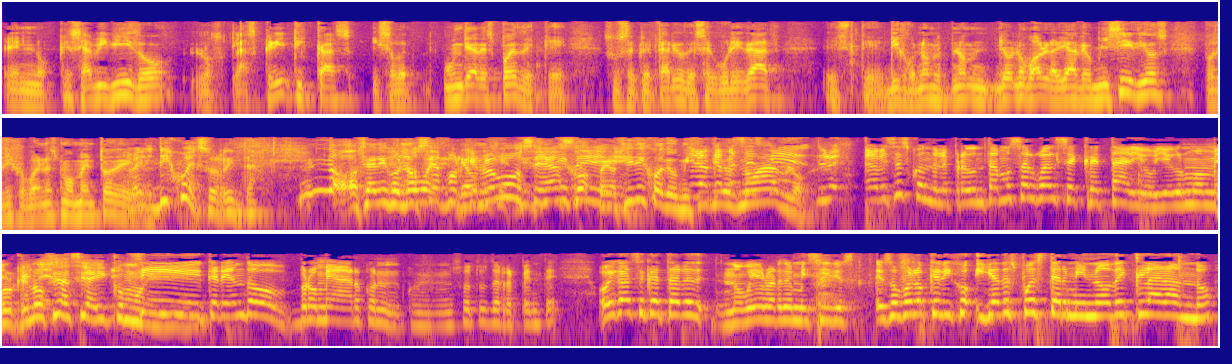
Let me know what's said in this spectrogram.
en lo que se ha vivido, los, las críticas, y sobre un día después de que su secretario de seguridad este, dijo, no, me- no, yo no voy a hablar ya de homicidios, pues dijo, bueno, es momento de... Ver, dijo eso, Rita. No, o sea, dijo, no O sea, porque de luego sí se dijo, hace- pero sí dijo de homicidios, no hablo. a veces cuando le preguntamos algo al secretario, llega un momento. Porque de- se hace ahí como Sí, y- queriendo bromear con, con nosotros de repente. Oiga, secretario, no voy a hablar de homicidios. Eso fue lo que dijo y ya después terminó declarando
